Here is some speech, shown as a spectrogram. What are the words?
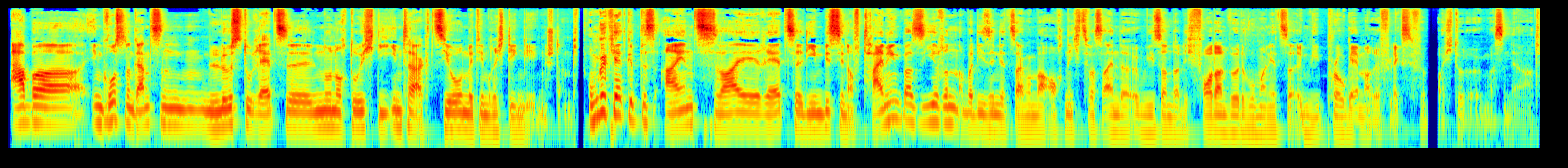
Aber im Großen und Ganzen löst du Rätsel nur noch durch die Interaktion mit dem richtigen Gegenstand. Umgekehrt gibt es ein, zwei Rätsel, die ein bisschen auf Timing basieren, aber die sind jetzt, sagen wir mal, auch nichts, was einen da irgendwie sonderlich fordern würde, wo man jetzt da irgendwie Pro-Gamer-Reflexe für bräuchte oder irgendwas in der Art.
